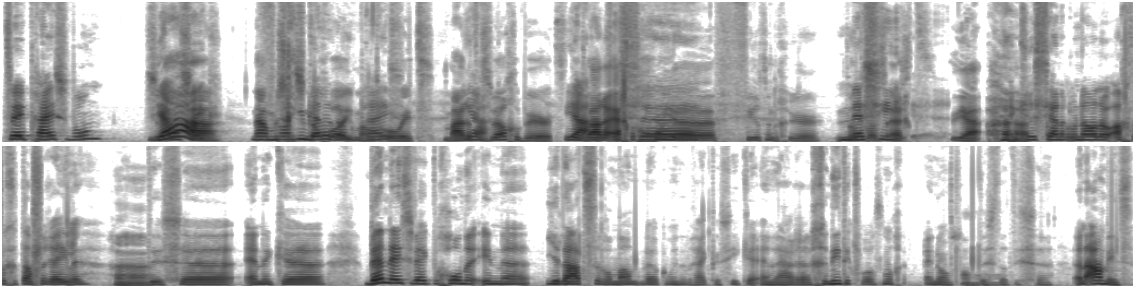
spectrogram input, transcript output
twee prijzen won. Ja, ik. Nou Frans misschien nog wel iemand prijs. ooit. Maar het Ja. is wel gebeurd. Ja, het waren echt een goede eh, 24 uur. Dat Messi was echt, ja. en Cristiano Ronaldo-achtige taferelen. Haha. Dus, eh, en ik eh, ben deze week begonnen in eh, je laatste roman, Welkom in het Rijk der Zieken. En daar eh, geniet ik vooralsnog enorm van. Oh. Dus dat is eh, een aanwinst.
